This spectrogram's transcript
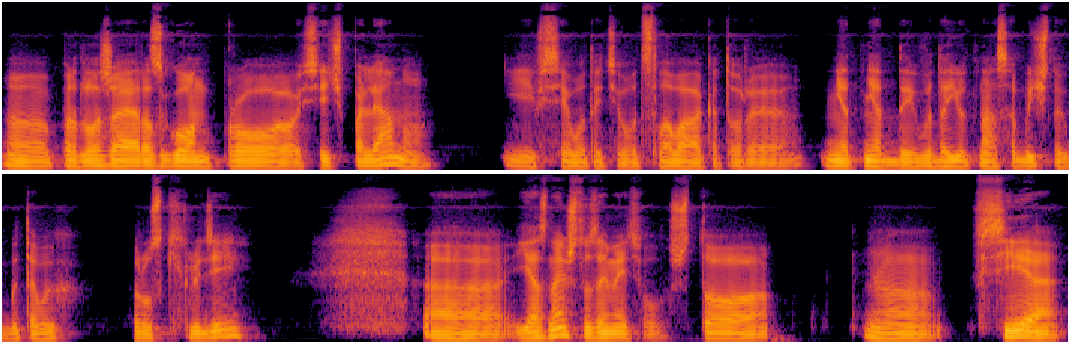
Э, продолжая разгон про сечь поляну и все вот эти вот слова, которые нет-нет, да и выдают нас, обычных бытовых русских людей, э, я знаю, что заметил, что э, все,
